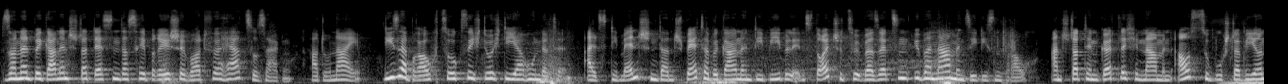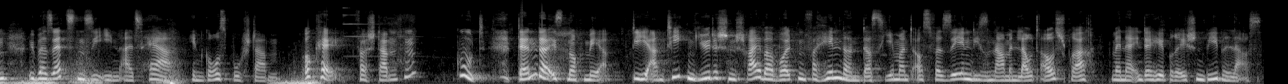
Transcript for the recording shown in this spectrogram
sondern begannen stattdessen das hebräische Wort für Herr zu sagen, Adonai. Dieser Brauch zog sich durch die Jahrhunderte. Als die Menschen dann später begannen, die Bibel ins Deutsche zu übersetzen, übernahmen sie diesen Brauch. Anstatt den göttlichen Namen auszubuchstabieren, übersetzten sie ihn als Herr in Großbuchstaben. Okay, verstanden? Gut, denn da ist noch mehr. Die antiken jüdischen Schreiber wollten verhindern, dass jemand aus Versehen diesen Namen laut aussprach, wenn er in der hebräischen Bibel las.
